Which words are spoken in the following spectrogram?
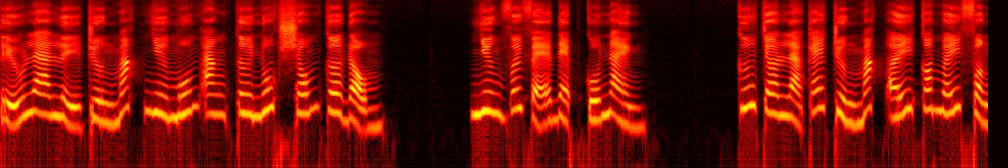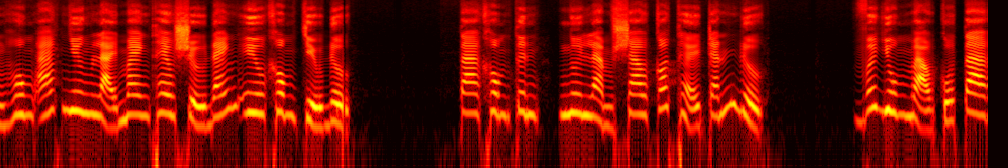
Tiểu la lị trường mắt như muốn ăn tươi nuốt sống cơ động. Nhưng với vẻ đẹp của nàng, cứ cho là cái trường mắt ấy có mấy phần hung ác nhưng lại mang theo sự đáng yêu không chịu được. Ta không tin, ngươi làm sao có thể tránh được. Với dung mạo của ta,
